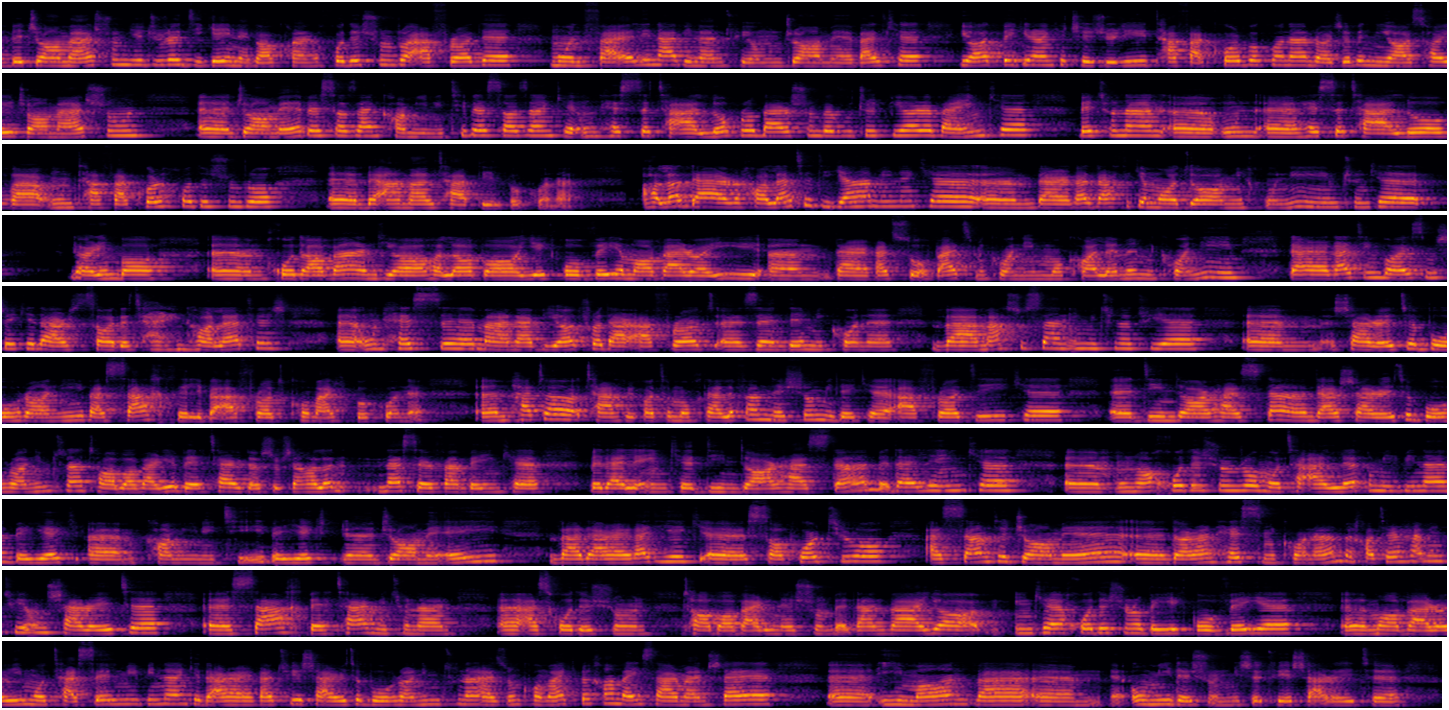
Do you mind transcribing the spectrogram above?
به جامعهشون یه جور دیگه نگاه کنن. خودشون رو افراد منفعلی نبینن توی اون جامعه بلکه یاد بگیرن که چجوری تفکر بکنن راجع به نیازهای جامعهشون جامعه بسازن کامیونیتی بسازن که اون حس تعلق رو براشون به وجود بیاره و اینکه بتونن اون حس تعلق و اون تفکر خودشون رو به عمل تبدیل بکنن. حالا در حالت دیگه هم اینه که در وقتی که ما دعا می‌خونیم چون که داریم با خداوند یا حالا با یک قوه ماورایی در حقیقت صحبت می‌کنیم مکالمه می‌کنیم در حقیقت این باعث میشه که در ساده ترین حالتش اون حس معنویات رو در افراد زنده می‌کنه. و مخصوصا این می‌تونه توی شرایط بحرانی و سخت خیلی به افراد کمک بکنه. حتی تحقیقات مختلف هم نشون میده که افرادی که دیندار هستن در شرایط بحرانی می‌تونن تاباوری بهتری داشته باشن. حالا نه صرفا به اینکه به دلیل اینکه دیندار هستن به دلیل اینکه اونها خودشون رو متعلق می‌بینن به یک کامیونیتی به یک جامعه ای و در حقیقت یک ساپورتی رو از سمت جامعه دارن حس می‌کنن. به خاطر همین توی اون شرایط سخت بهتر می‌تونن از خودشون تاباوری نشون بدن و یا اینکه خودشون رو به یک قوه ماورایی متصل می‌بینن که در حقیقت توی شرایط بحرانی می‌تونن از اون کمک بخوان و این سرمنشأ ایمان و امیدشون میشه توی شرایط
